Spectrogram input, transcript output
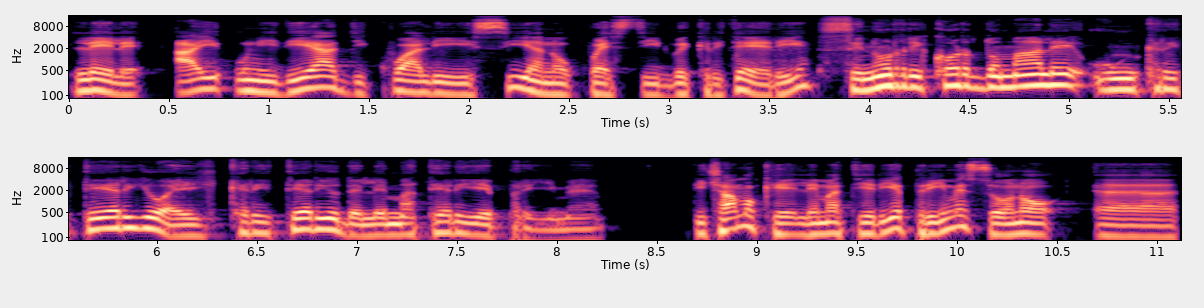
Lele, hai un'idea di quali siano questi due criteri? Se non ricordo male, un criterio è il criterio delle materie prime. Diciamo che le materie prime sono eh,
